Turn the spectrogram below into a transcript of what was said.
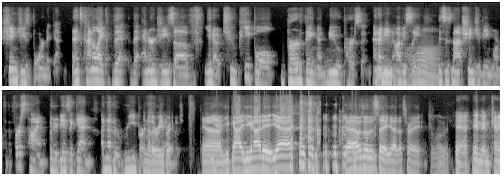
Shinji's born again. And it's kind of like the the energies of you know two people birthing a new person. And I mean, Mm. obviously, Oh. this is not Shinji being born for the first time, but it is again another rebirth. Another for him, rebirth. which- yeah, Yeah. you got you got it. Yeah. yeah, I was about to say, yeah, that's right. I love it. Yeah, and then kind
